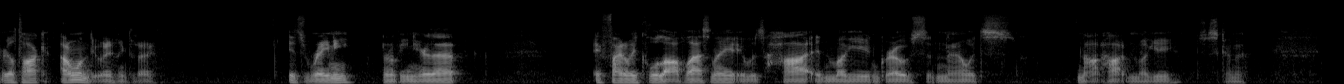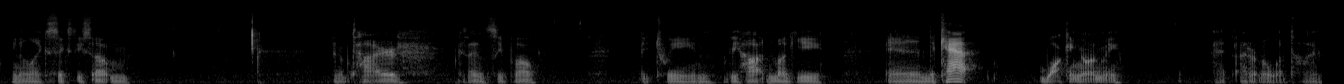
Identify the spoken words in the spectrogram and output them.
real talk. I don't want to do anything today. It's rainy. I don't know if you can hear that. It finally cooled off last night. It was hot and muggy and gross, and now it's not hot and muggy. It's just kind of, you know, like 60 something and I'm tired because I didn't sleep well between the hot and muggy and the cat walking on me at I don't know what time.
